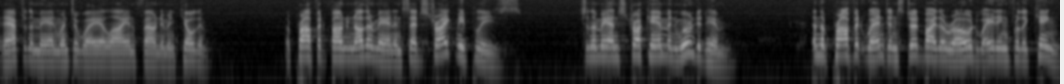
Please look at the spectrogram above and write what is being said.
And after the man went away, a lion found him and killed him. The prophet found another man and said, Strike me, please. So the man struck him and wounded him. Then the prophet went and stood by the road, waiting for the king.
